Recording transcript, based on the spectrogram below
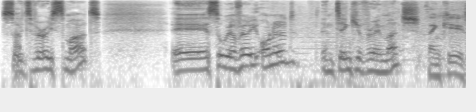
So it's very smart. Uh, so we are very honored and thank you very much. Thank you.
